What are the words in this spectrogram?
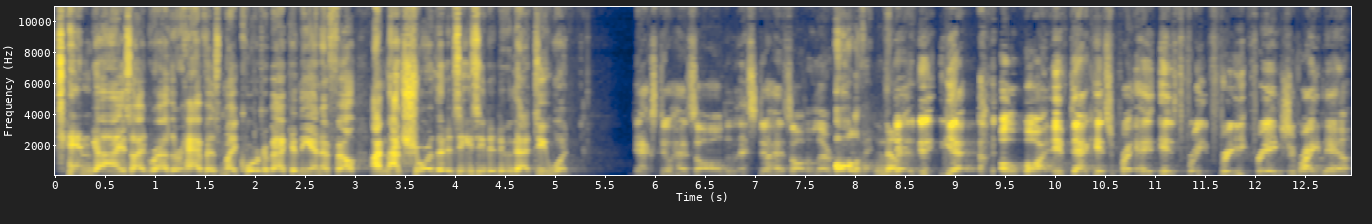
10 guys I'd rather have as my quarterback in the NFL. I'm not sure that it's easy to do that, D Wood. Dak still has all the still has all the leverage. All of it. No. Yeah. Oh boy, if Dak hits his free free, free agency right now,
